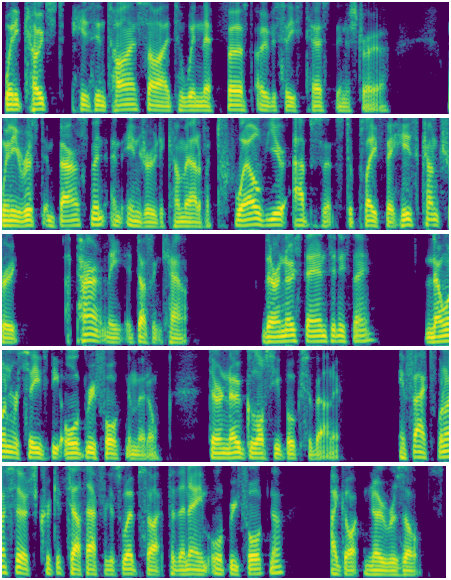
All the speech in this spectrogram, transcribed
When he coached his entire side to win their first overseas test in Australia. When he risked embarrassment and injury to come out of a 12 year absence to play for his country, apparently it doesn't count. There are no stands in his name. No one receives the Aubrey Faulkner Medal. There are no glossy books about it. In fact, when I searched Cricket South Africa's website for the name Aubrey Faulkner, I got no results.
